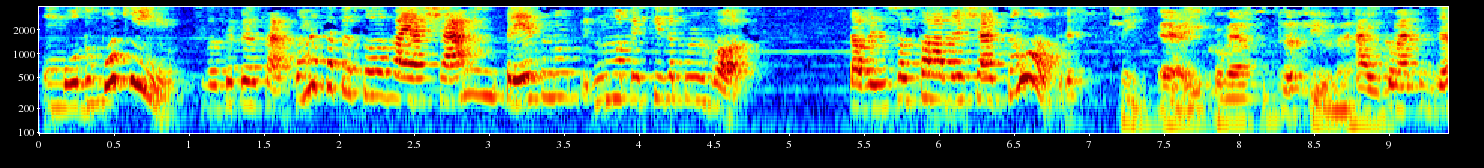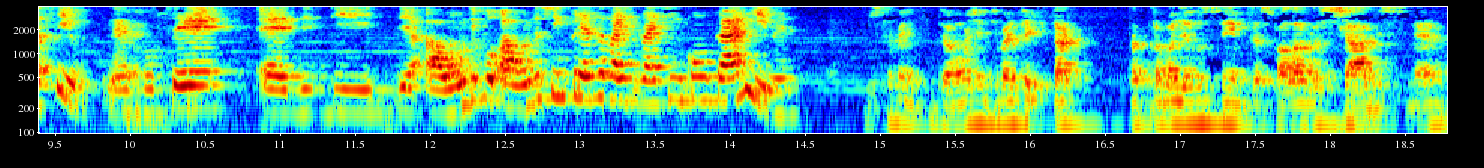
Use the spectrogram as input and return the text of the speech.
muda um pouquinho. Se você pensar, como essa pessoa vai achar a minha empresa numa pesquisa por voz? Talvez as suas palavras-chave são outras. Sim, é, aí começa o desafio, né? Aí começa o desafio, né? É. Você, é, de, de, de, aonde, aonde a sua empresa vai, vai se encontrar ali, né? Justamente. Então a gente vai ter que estar tá está trabalhando sempre as palavras-chave, né?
